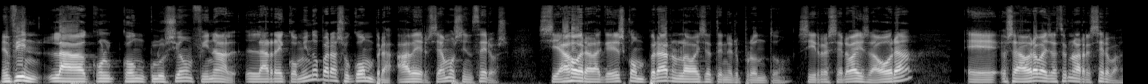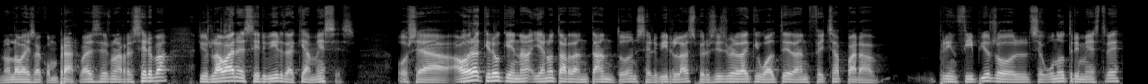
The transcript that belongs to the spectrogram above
En fin, la conclusión final. ¿La recomiendo para su compra? A ver, seamos sinceros. Si ahora la queréis comprar, no la vais a tener pronto. Si reserváis ahora, eh, o sea, ahora vais a hacer una reserva, no la vais a comprar. Vais a hacer una reserva y os la van a servir de aquí a meses. O sea, ahora creo que ya no tardan tanto en servirlas, pero sí es verdad que igual te dan fecha para principios o el segundo trimestre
